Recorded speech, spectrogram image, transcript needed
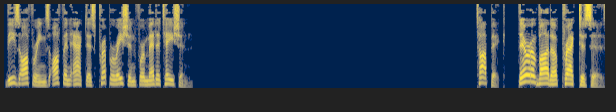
These offerings often act as preparation for meditation. Theravada practices.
